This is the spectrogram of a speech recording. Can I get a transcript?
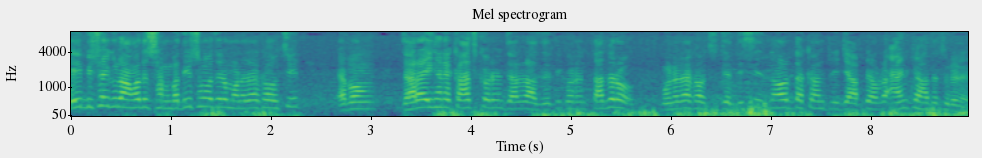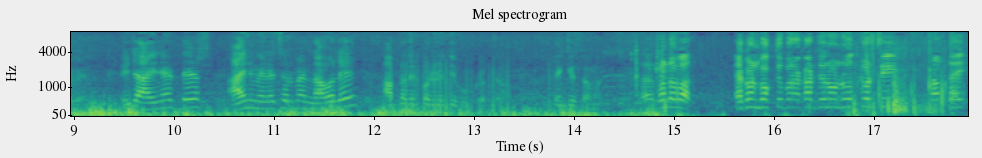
এই বিষয়গুলো আমাদের সাংবাদিক সমাজের মনে রাখা উচিত এবং যারা এখানে কাজ করেন যারা রাজনীতি করেন তাদেরও মনে রাখা উচিত যে this is not the country যে আপনি আপনার আইনকে হাতে তুলে নেবেন। এটা আইনের দেশ আইন মেনে চলবেন না হলে আপনাদের পরিণতি ভোগ করতে হবে। থ্যাংক ইউ সো মাচ ধন্যবাদ। এখন বক্তব্য রাখার জন্য অনুরোধ করছি সাপ্তাহিক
